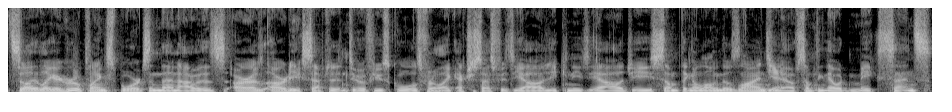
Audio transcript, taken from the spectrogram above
so like I grew up playing sports and then I was, I was already accepted into a few schools for mm-hmm. like exercise physiology, kinesiology, something along those lines, Yeah. you know, something that would make sense.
